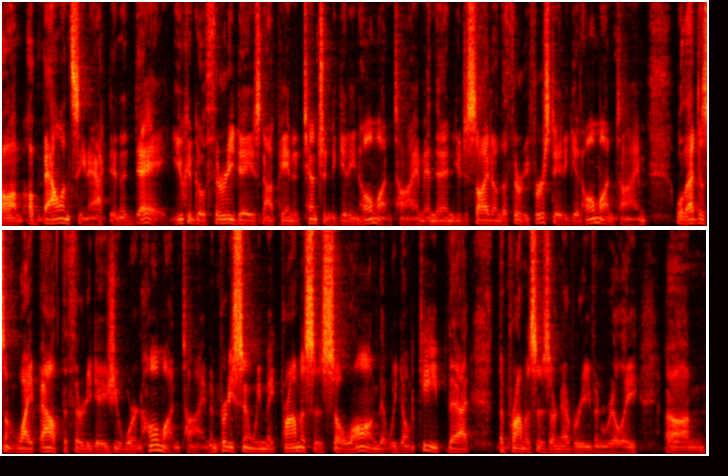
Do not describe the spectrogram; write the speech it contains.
um, a balancing act in a day. You could go 30 days not paying attention to getting home on time, and then you decide on the 31st day to get home on time. Well, that doesn't wipe out the 30 days you weren't home on time. And pretty soon we make promises so long that we don't keep that the promises are never even really. Um,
